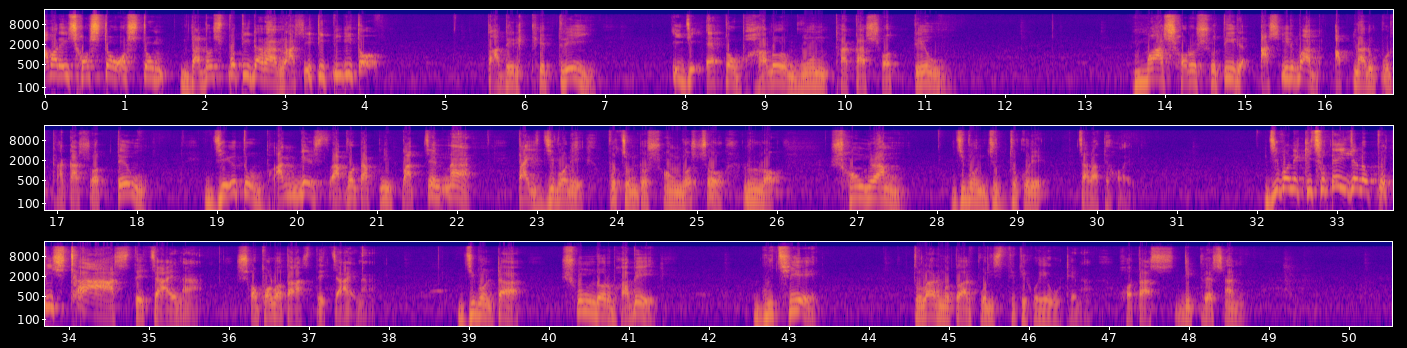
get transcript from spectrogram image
আবার এই ষষ্ঠ, অষ্টম দ্বাদশপতি দ্বারা রাশিটি পীড়িত। তাদের ক্ষেত্রেই এই যে এত ভালো গুণ থাকা সত্ত্বেও মা সরস্বতীর আশীর্বাদ আপনার উপর থাকা সত্ত্বেও যেহেতু ভাগ্যের সাপোর্ট আপনি পাচ্ছেন না, তাই জীবনে প্রচণ্ড সংঘর্ষ সংগ্রাম, জীবন যুদ্ধ করে চালাতে হয়। জীবনে কিছুতেই যেন প্রতিষ্ঠা আসতে চায় না, সফলতা আসতে চায় না। জীবনটা সুন্দরভাবে গুছিয়ে তোলার মতো আর পরিস্থিতি হয়ে ওঠে না। হতাশ, ডিপ্রেশন,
